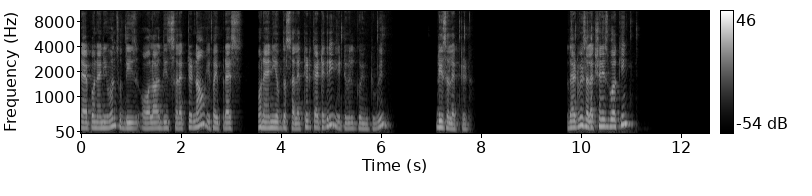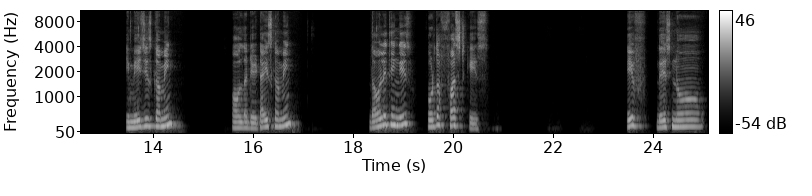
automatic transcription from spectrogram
tap on anyone so these all are these selected now. If i press on any of the selected category it will going to be deselected. So that means selection is working. Image is coming. All the data is coming. The only thing is for the first case if there is no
